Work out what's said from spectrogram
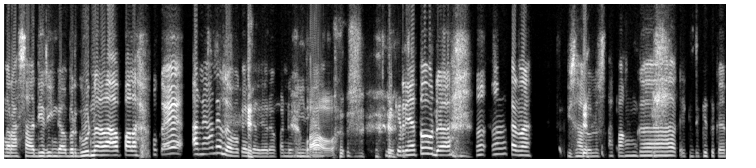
ngerasa diri nggak berguna lah apalah. Pokoknya aneh-aneh lah pokoknya gara-gara pandemi ini kan. mikirnya tuh udah "Eh-eh," karena bisa lulus apa enggak kayak gitu-gitu kan.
